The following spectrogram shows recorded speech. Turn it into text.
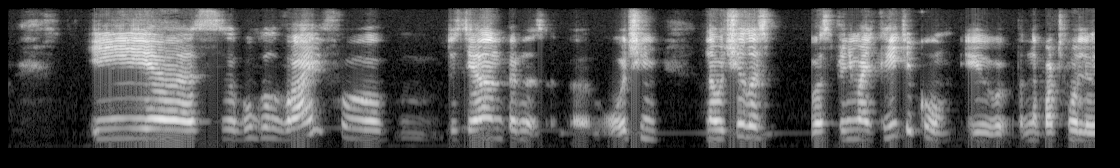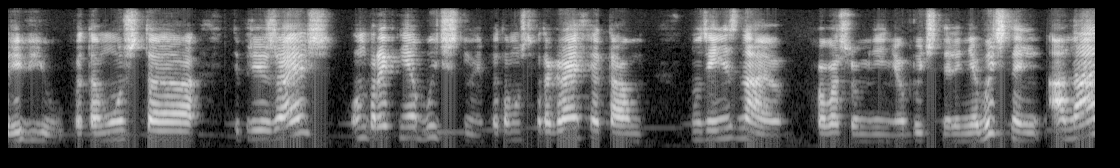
И э, с Google Vive, э, то есть я, например, очень научилась воспринимать критику и на портфолио ревью, потому что ты приезжаешь, он проект необычный, потому что фотография там, ну, я не знаю, по вашему мнению, обычная или необычная, она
